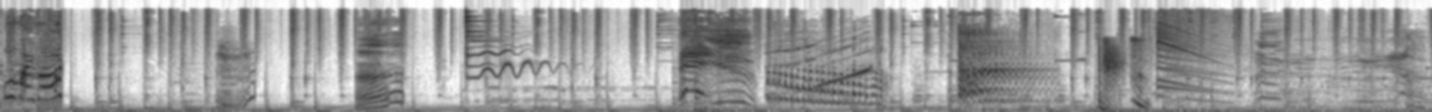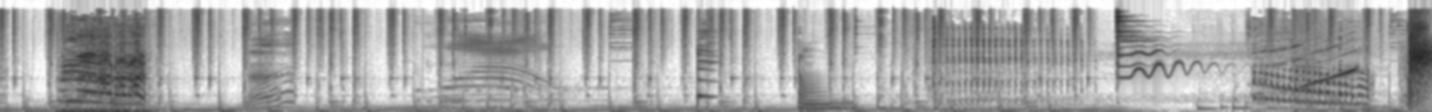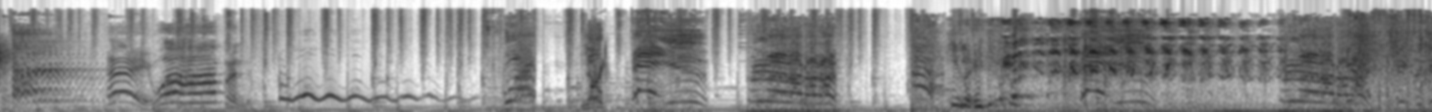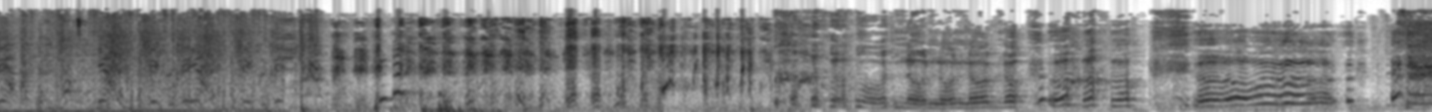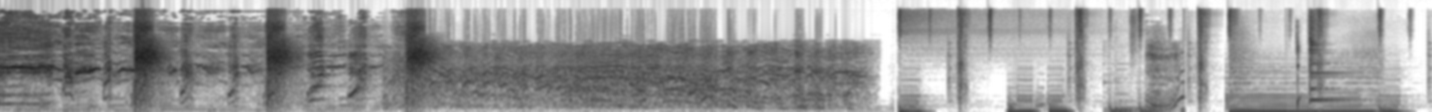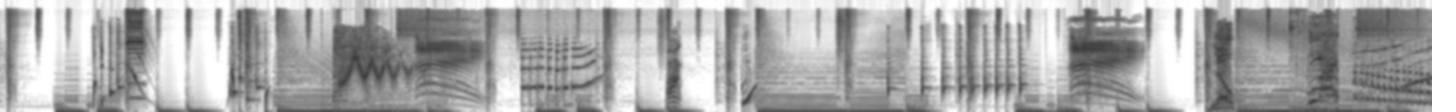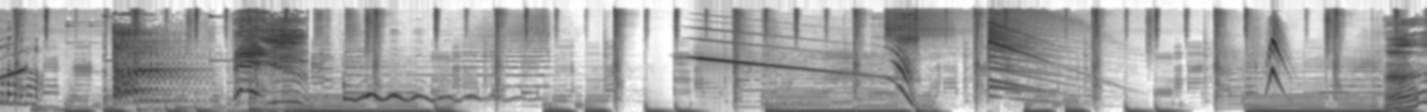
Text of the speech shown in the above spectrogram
Oh my god! Hmm? Huh? Hey, you! Huh? Hey, Nope. Hey, you! 有人，Hey, you! Oh, no, no, no, no. Hey! Bonk. Hey! Nope. Hey, you! Huh?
